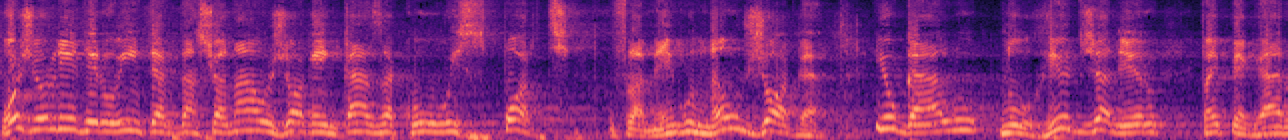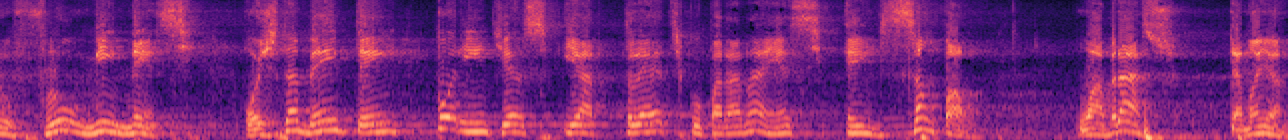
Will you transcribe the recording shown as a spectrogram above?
Hoje o líder, o Internacional, joga em casa com o Esporte. O Flamengo não joga. E o Galo, no Rio de Janeiro, vai pegar o Fluminense. Hoje também tem Corinthians e Atlético Paranaense em São Paulo. Um abraço, até amanhã.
